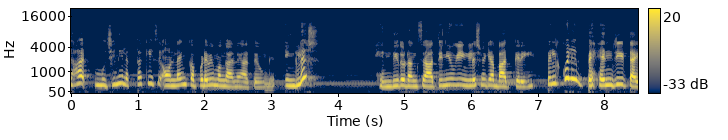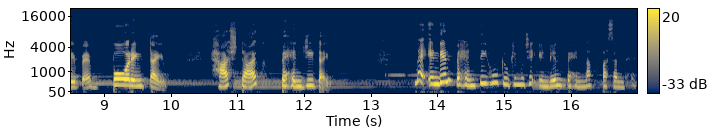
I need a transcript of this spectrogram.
यार, मुझे नहीं लगता कि इसे ऑनलाइन कपड़े भी मंगाने आते होंगे। इंग्लिश हिंदी तो ढंग से आती नहीं होगी इंग्लिश में क्या बात करेगी? बिल्कुल ही बहनजी टाइप है बोरिंग टाइप हैश टैग बहनजी टाइप मैं इंडियन पहनती हूँ क्योंकि मुझे इंडियन पहनना पसंद है।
